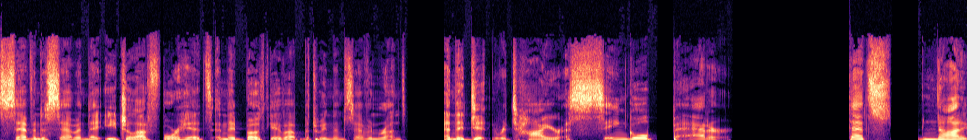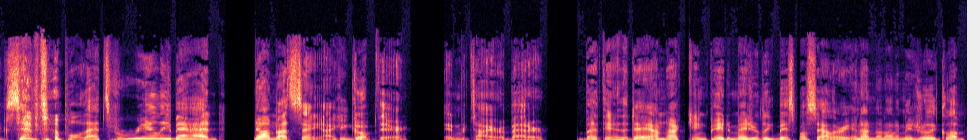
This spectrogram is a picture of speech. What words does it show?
seven to seven. They each allowed four hits and they both gave up between them seven runs. And they didn't retire a single batter. That's not acceptable. That's really bad. Now, I'm not saying I could go up there and retire a batter, but at the end of the day, I'm not getting paid a Major League Baseball salary and I'm not on a Major League club.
